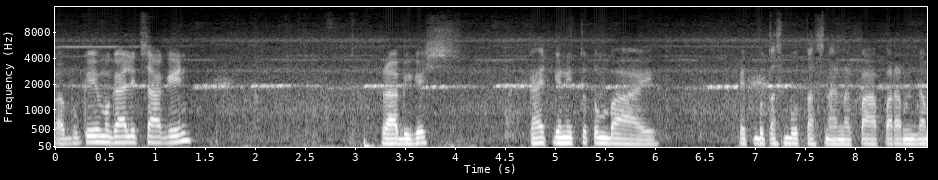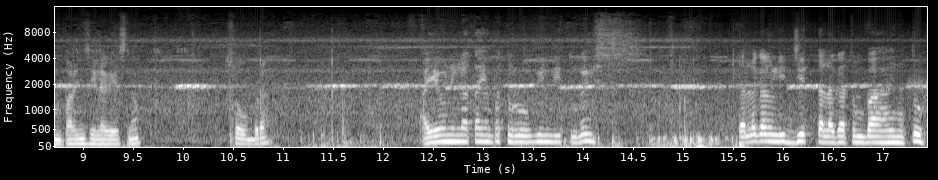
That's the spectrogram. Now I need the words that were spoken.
Pabog kayo magalit sa akin. Grabe guys. Kahit ganito tong bahay, kahit butas-butas na, nagpaparamdam pa rin sila guys, no? Sobra. Ayaw nila tayong patulugin dito guys. Talagang legit talaga tong bahay na to.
